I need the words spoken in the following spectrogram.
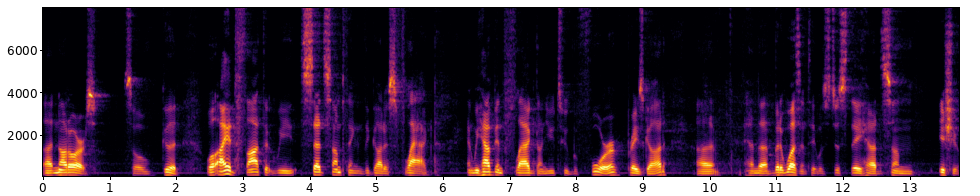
uh, not ours. So good. Well, I had thought that we said something that got us flagged. And we have been flagged on YouTube before, praise God. Uh, and, uh, but it wasn't. It was just they had some issue.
